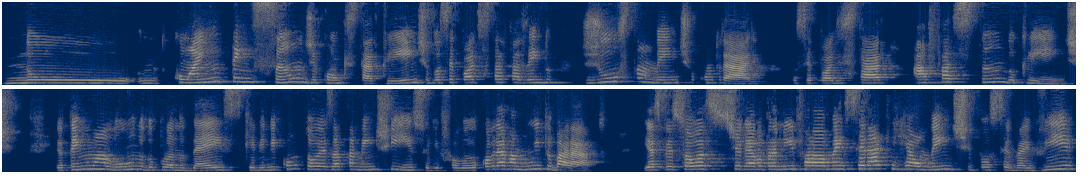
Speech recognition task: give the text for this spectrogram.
no, com a intenção de conquistar cliente, você pode estar fazendo justamente o contrário. Você pode estar afastando o cliente. Eu tenho um aluno do plano 10 que ele me contou exatamente isso. Ele falou: eu cobrava muito barato. E as pessoas chegavam para mim e falavam: mas será que realmente você vai vir?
